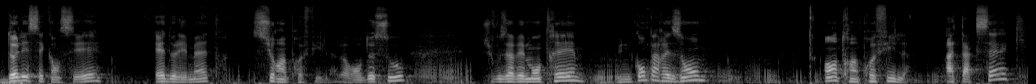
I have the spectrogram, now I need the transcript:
de les séquencer et de les mettre sur un profil. Alors en dessous, je vous avais montré une comparaison entre un profil attaque sec,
